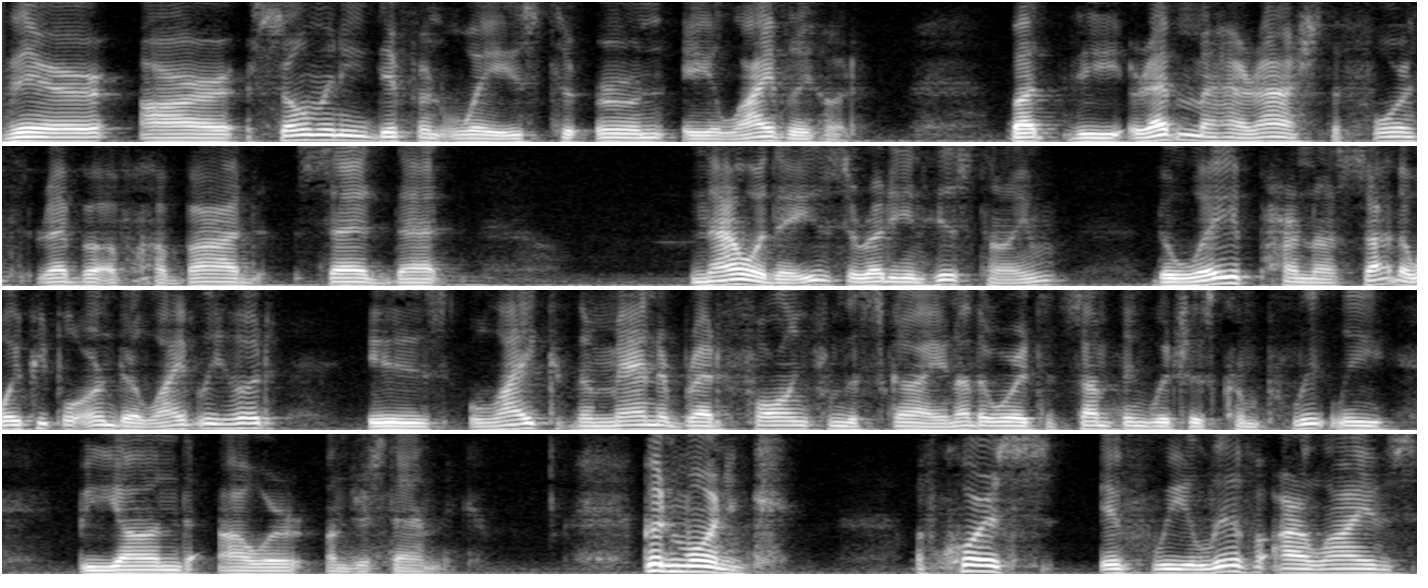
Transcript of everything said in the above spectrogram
There are so many different ways to earn a livelihood. But the Rebbe Maharash, the fourth Rebbe of Chabad, said that nowadays, already in his time, the way parnasa, the way people earn their livelihood, is like the manna bread falling from the sky. In other words, it's something which is completely beyond our understanding. Good morning. Of course, if we live our lives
